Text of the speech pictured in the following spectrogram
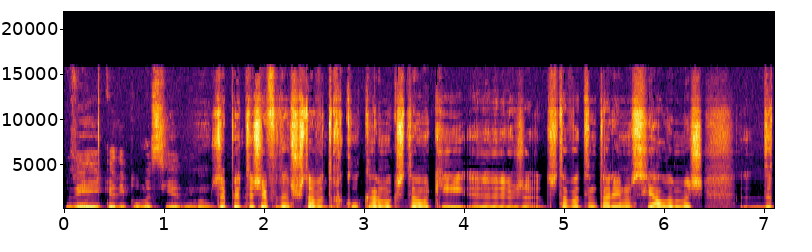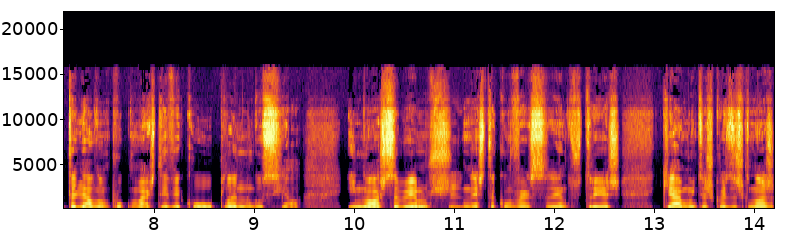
dê e que a diplomacia dê. Hum, José Pedro Teixeira Fernandes gostava de recolocar uma questão aqui, eh, já estava a tentar enunciá-la, mas detalhá-la um pouco mais. Tem a ver com o plano negocial. E nós sabemos, nesta conversa entre os três, que há muitas coisas que nós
